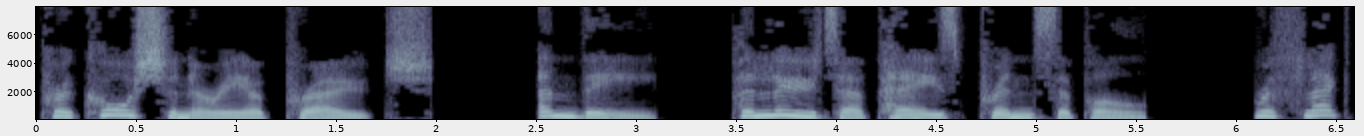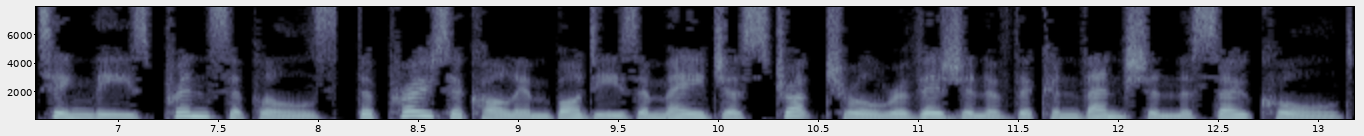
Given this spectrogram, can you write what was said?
precautionary approach and the polluter pays principle. Reflecting these principles, the protocol embodies a major structural revision of the convention the so-called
